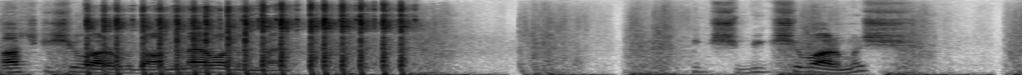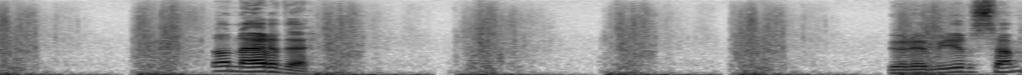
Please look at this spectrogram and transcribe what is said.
Kaç kişi var burada anlayamadım ben. Kişi, bir kişi varmış. Da nerede? Görebilirsem.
